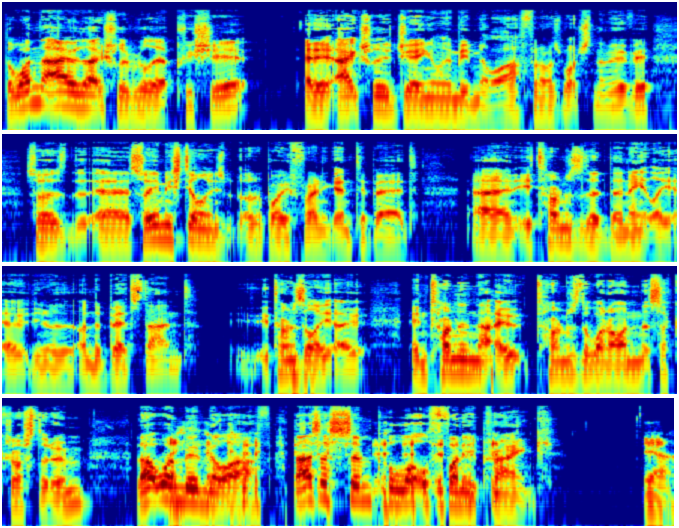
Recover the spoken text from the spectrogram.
The one that I would actually really appreciate, and it actually genuinely made me laugh when I was watching the movie. So, uh, so Amy Steel and his other boyfriend get into bed, and he turns the, the nightlight out. You know, on the bedstand. He turns the light out, and turning that out turns the one on that's across the room. That one made me laugh. That's a simple little funny prank. yeah.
